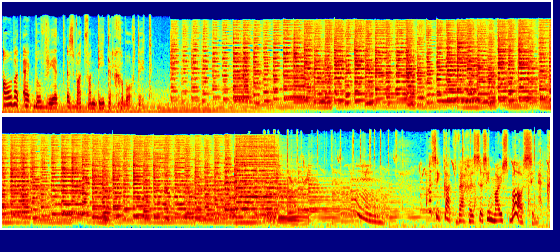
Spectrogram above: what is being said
Al wat ek wil weet is wat van Dieter geword het. Kat weg is, is die muis baas sien ek.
